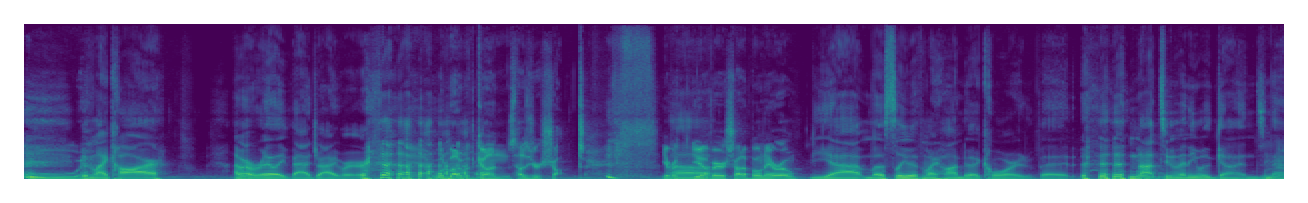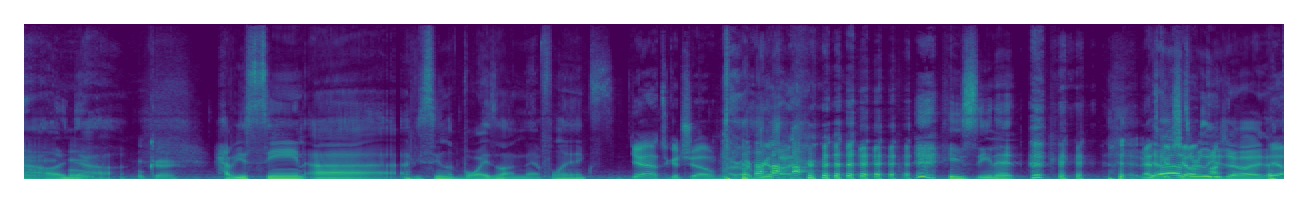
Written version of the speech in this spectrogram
In my car, I'm a really bad driver. Yeah, What about with guns? How's your shot? You ever you uh, ever shot a bone arrow? yeah, mostly with my Honda Accord, but not too many with guns. No, no. Oh, okay. Have you seen uh Have you seen The Boys on Netflix? Yeah, it's a good show. I, I realize. He's seen it. That's yeah, a good it's show. a really I- good show. yeah.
